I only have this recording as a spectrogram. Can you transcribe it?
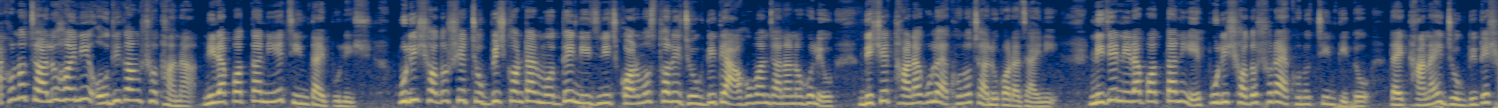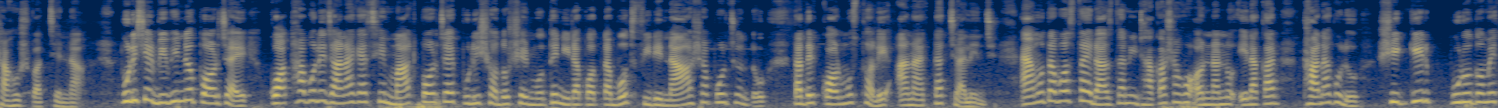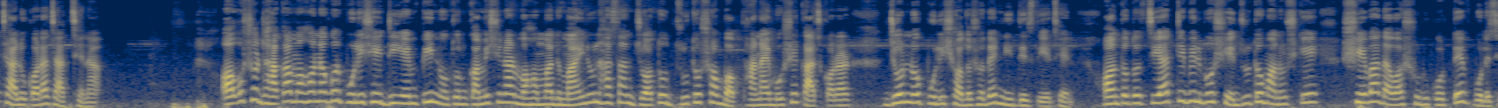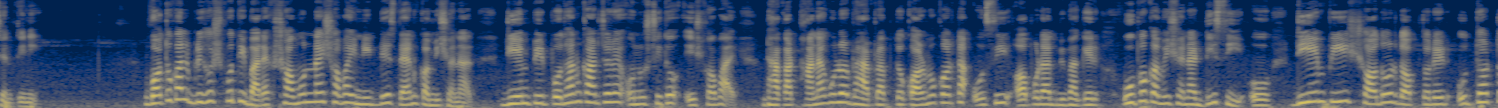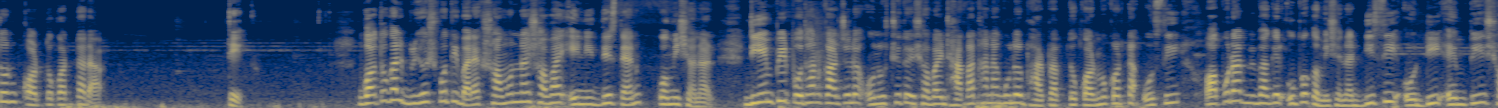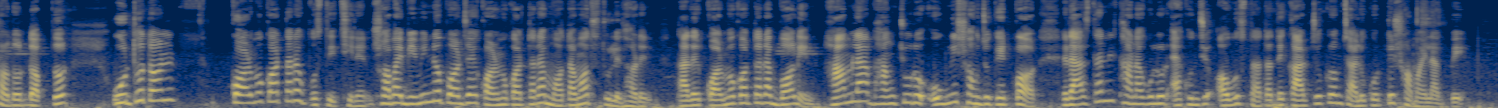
এখনও চালু হয়নি অধিকাংশ থানা। নিরাপত্তা নিয়ে চিন্তায় পুলিশ। পুলিশ সদস্যের চব্বিশ ঘণ্টার মধ্যে নিজ নিজ কর্মস্থলে যোগ দিতে আহ্বান জানানো হলেও দেশের থানাগুলো এখনও চালু করা যায়নি। নিজের নিরাপত্তা নিয়ে পুলিশ সদস্যরা এখনও চিন্তিত, তাই থানায় যোগ দিতে সাহস পাচ্ছেন না। পুলিশের বিভিন্ন পর্যায়ে কথা বলে জানা গেছে, মাঠ পর্যায়ে পুলিশ সদস্যের মধ্যে নিরাপত্তা বোধ ফিরে না আসা পর্যন্ত তাদের কর্মস্থলে আনা একটা চ্যালেঞ্জ এমত অবস্থায় রাজধানী ঢাকা সহ অন্যান্য এলাকার থানাগুলো শিগগির পুরোদমে চালু করা যাচ্ছে না। অবশ্য ঢাকা মহানগর পুলিশের ডিএমপি নতুন কমিশনার মোহাম্মদ মাইনুল হাসান যত দ্রুত সম্ভব থানায় বসে কাজ করার জন্য পুলিশ সদস্যদের নির্দেশ দিয়েছেন। অন্তত চেয়ার টেবিল বসে দ্রুত মানুষকে সেবা দেওয়া শুরু করতে বলেছেন তিনি। গতকাল বৃহস্পতিবার এক সমন্বয় সভায় নির্দেশ দেন কমিশনার। ডিএমপির প্রধান কার্যালয়ে অনুষ্ঠিত এই সভায় ঢাকার থানাগুলোর ভারপ্রাপ্ত কর্মকর্তা ওসি, অপরাধ বিভাগের উপকমিশনার ডিসি ও ডিএমপি সদর দপ্তরের উদ্ধর্তন কর্তকর্তারা। টেক গতকাল বৃহস্পতিবার এক সমন্বয় সভায় এই নির্দেশ দেন কমিশনার। ডিএমপির প্রধান কার্যালয়ে অনুষ্ঠিত এই সভায় ঢাকা থানাগুলোর ভারপ্রাপ্ত কর্মকর্তা ওসি, অপরাধ বিভাগের উপকমিশনার ডিসি ও ডিএমপি সদর দপ্তর ঊর্ধ্বতন কর্মকর্তারা উপস্থিত ছিলেন। সবাই বিভিন্ন পর্যায়ে কর্মকর্তারা মতামত তুলে ধরেন। তাদের কর্মকর্তারা বলেন, হামলা, ভাঙচুর ও অগ্নিসংযোগের পর রাজধানীর থানাগুলোর এখন যে অবস্থা, তাতে কার্যক্রম চালু করতে সময় লাগবে।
